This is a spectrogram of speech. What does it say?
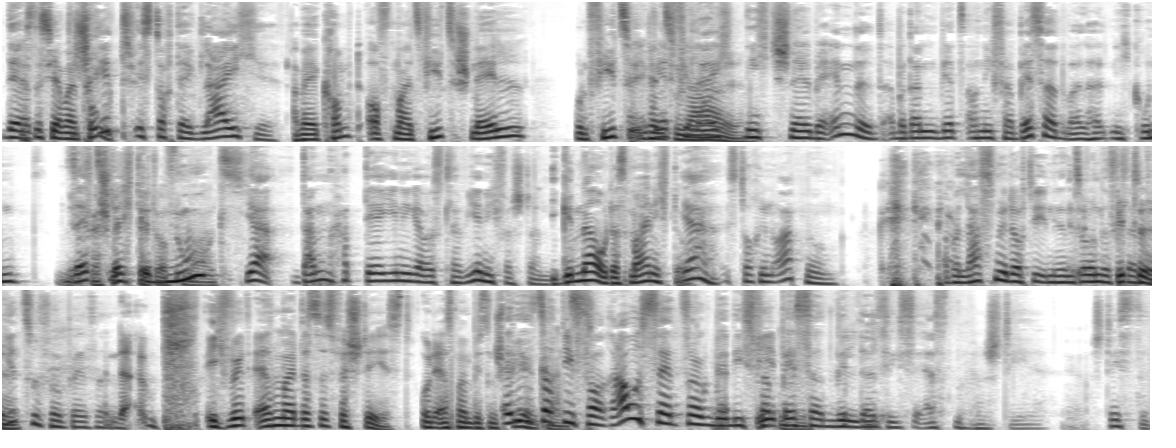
der Das ist ja mein Schritt Punkt. ist doch der gleiche. Aber er kommt oftmals viel zu schnell und viel zu wird intentional. vielleicht nicht schnell beendet, aber dann wird es auch nicht verbessert, weil halt nicht Ja, grundsätzlich verschlechtert genug. oftmals. Ja, dann hat derjenige aber das Klavier nicht verstanden. Genau, das meine ich doch. Ja, ist doch in Ordnung. Aber lass mir doch die Intention, das Bitte. Klavier zu verbessern. Na, pff, ich würde erstmal, dass du es verstehst und erstmal ein bisschen spielen ist doch die. Voraussetzung, wenn ich es verbessern will, dass ich es erstmal verstehe. Verstehst du?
